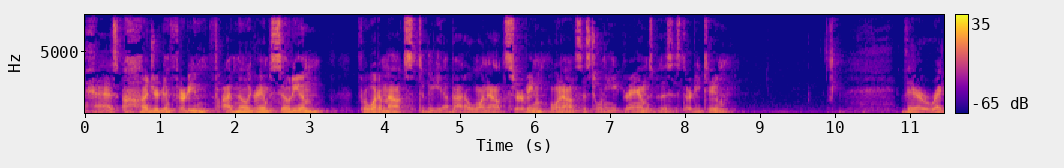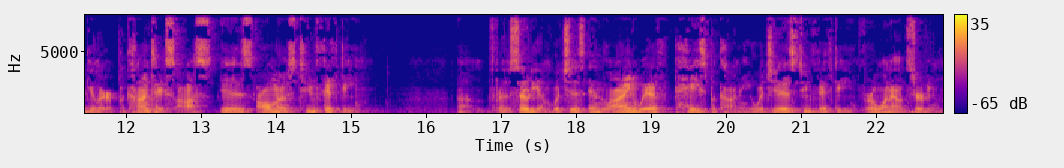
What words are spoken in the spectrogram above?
has 135 milligrams sodium for what amounts to be about a one ounce serving. One ounce is 28 grams, but this is 32. Their regular picante sauce is almost 250 um, for the sodium, which is in line with Pace Picante, which is 250 for a one ounce serving.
